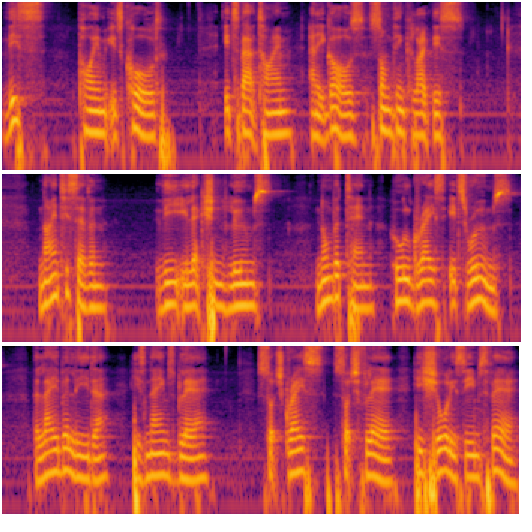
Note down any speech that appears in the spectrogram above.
this poem is called It's About Time, and it goes something like this 97, the election looms. Number 10, who'll grace its rooms? The Labour leader, his name's Blair. Such grace, such flair, he surely seems fair.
